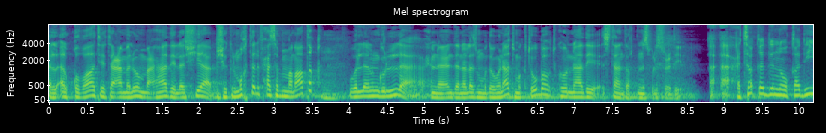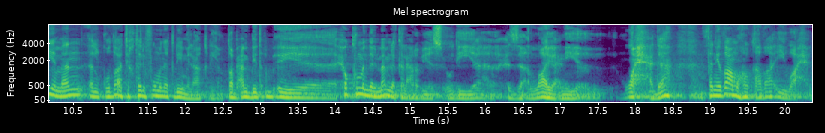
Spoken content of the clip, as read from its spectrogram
القضاة يتعاملون مع هذه الأشياء بشكل مختلف حسب المناطق؟ ولا نقول لا إحنا عندنا لازم مدونات مكتوبة وتكون هذه ستاندرد بالنسبة للسعودية؟ أعتقد إنه قديما القضاة يختلفون من إقليم إلى إقليم. طبعا بحكم ان المملكة العربية السعودية عزها الله يعني موحدة فنظامها القضائي واحد.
